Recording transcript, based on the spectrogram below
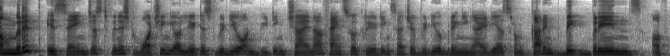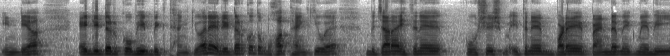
Amrit is saying, just finished watching your latest video on beating China. Thanks for creating such a video, bringing ideas from current big brains of India. Editor को भी बिग थैंक यू अरे एडिटर को तो बहुत थैंक यू है बेचारा इतने कोशिश इतने बड़े पैंडमिक में भी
